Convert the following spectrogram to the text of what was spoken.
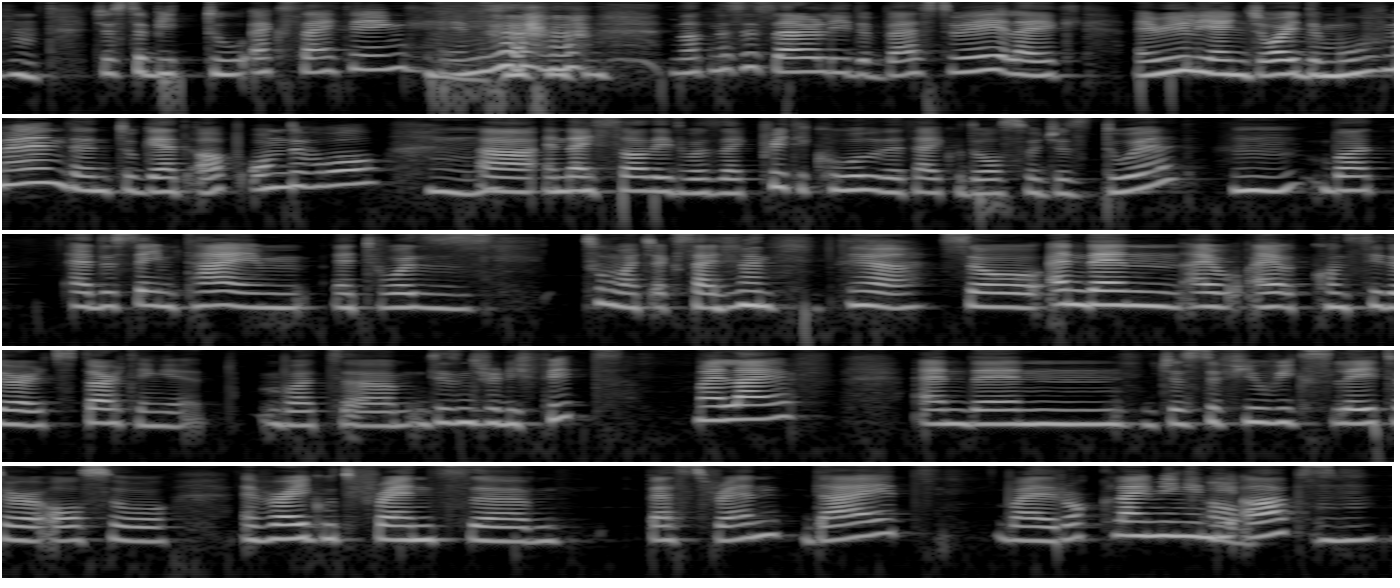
just a bit too exciting and not necessarily the best way. Like I really enjoyed the movement and to get up on the wall, Mm. uh, and I thought it was like pretty cool that I could also just do it. Mm. But at the same time, it was too much excitement. Yeah. So and then I I considered starting it, but um, didn't really fit my life. And then just a few weeks later, also a very good friend's um, best friend died while rock climbing in the Oh. Alps. Mhm.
